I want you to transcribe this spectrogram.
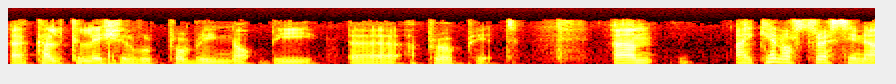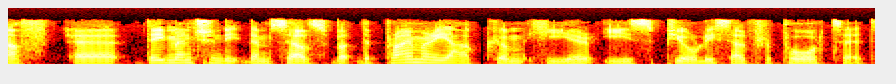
uh, calculation would probably not be appropriate. Um, I cannot stress enough, uh, they mentioned it themselves, but the primary outcome here is purely self-reported.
